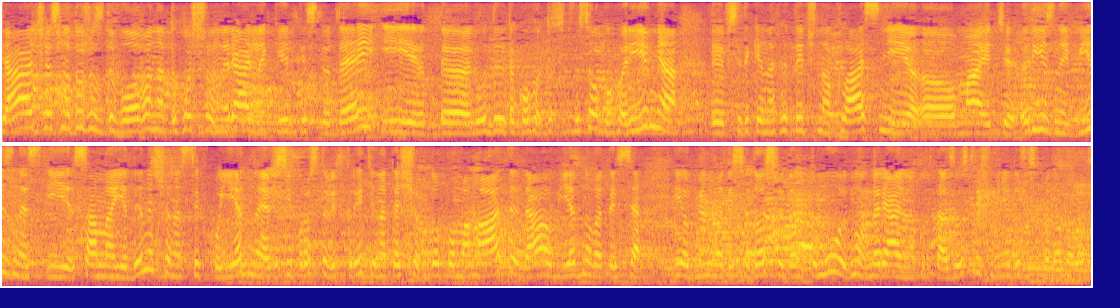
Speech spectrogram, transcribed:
Я чесно дуже здивована, тому що нереальна кількість людей і е, люди такого досить високого рівня, е, всі такі енергетично класні, е, мають різний бізнес. І саме єдине, що нас всіх поєднує, всі просто відкриті на те, щоб допомагати, да, об'єднуватися і обмінюватися досвідом. Тому ну нереально крута зустріч. Мені дуже сподобалась.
